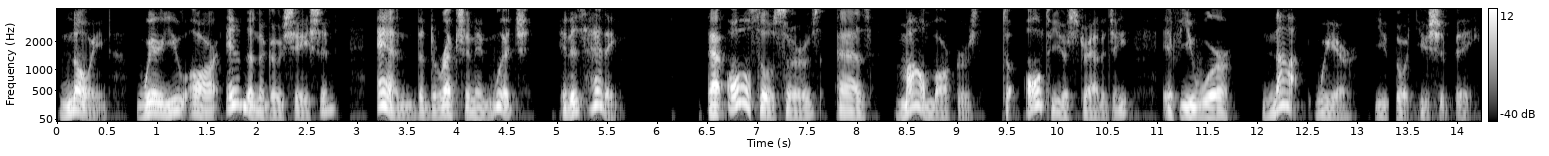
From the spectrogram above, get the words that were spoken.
knowing where you are in the negotiation and the direction in which it is heading. That also serves as mile markers to alter your strategy if you were not where you thought you should be.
